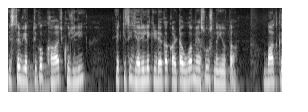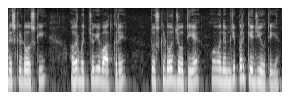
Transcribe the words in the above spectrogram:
जिससे व्यक्ति को खाज, खुजली या किसी जहरीले कीड़े का काटा हुआ महसूस नहीं होता। बात करें इसकी डोज की। अगर बच्चों की बात करें तो उसकी डोज जो होती है, वो वन एम पर के होती है।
